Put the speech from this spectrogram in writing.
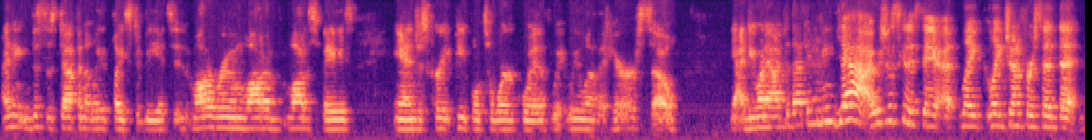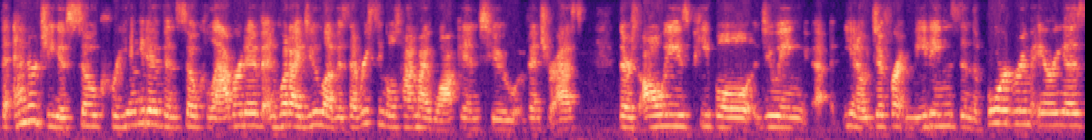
I think this is definitely the place to be. It's a lot of room, a lot of lot of space, and just great people to work with. We, we love it here. So, yeah. Do you want to add to that, Amy? Yeah, I was just going to say, uh, like like Jennifer said, that the energy is so creative and so collaborative. And what I do love is every single time I walk into Venture X, there's always people doing, uh, you know, different meetings in the boardroom areas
